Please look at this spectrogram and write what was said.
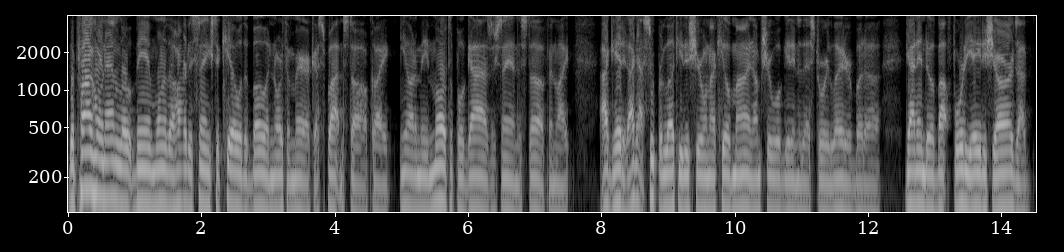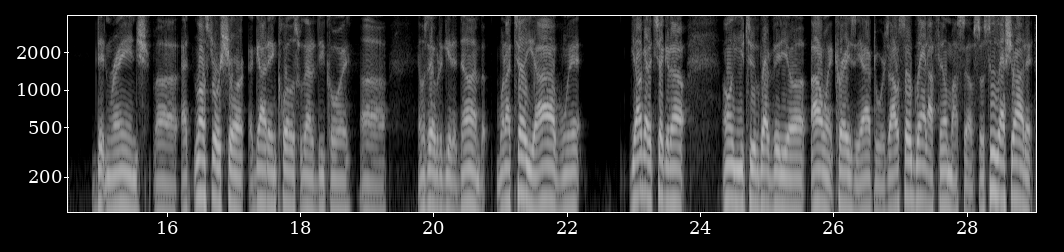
the pronghorn antelope being one of the hardest things to kill with a bow in North America, spot and stalk. Like, you know what I mean? Multiple guys are saying this stuff, and like, I get it. I got super lucky this year when I killed mine. I'm sure we'll get into that story later, but uh, got into about 48 ish yards. I didn't range. Uh, at long story short, I got in close without a decoy uh, and was able to get it done. But when I tell you, I went. Y'all got to check it out on YouTube. Got a video up. I went crazy afterwards. I was so glad I filmed myself. So as soon as I shot it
